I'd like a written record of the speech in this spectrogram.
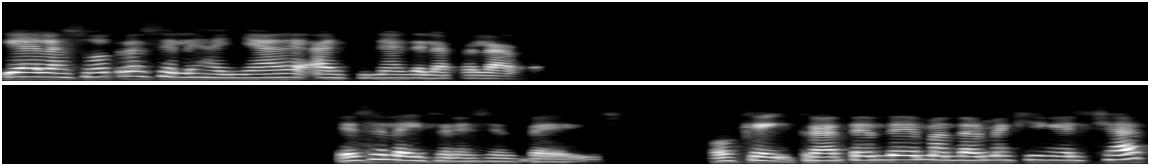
y a las otras se les añade al final de la palabra. Esa es la diferencia entre ellos. Ok, traten de mandarme aquí en el chat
